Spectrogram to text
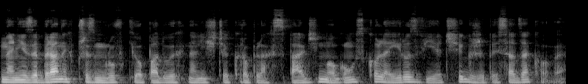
Na niezebranych przez mrówki opadłych na liście kroplach spadzi mogą z kolei rozwijać się grzyby sadzakowe.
